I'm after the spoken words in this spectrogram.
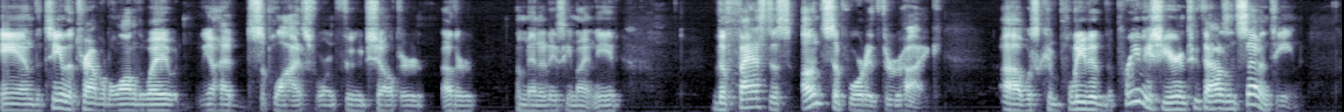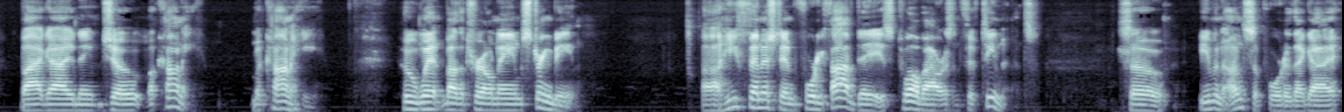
And the team that traveled along the way would, you know, had supplies for him, food, shelter, other amenities he might need. The fastest unsupported through hike uh, was completed the previous year in 2017 by a guy named Joe McConaughey, McConaughey who went by the trail name Stringbean. Uh, he finished in 45 days, 12 hours, and 15 minutes. So even unsupported, that guy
